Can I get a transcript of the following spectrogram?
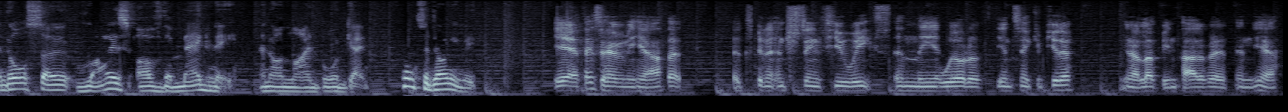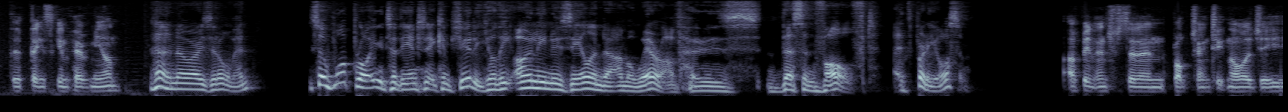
and also Rise of the Magni, an online board game. Thanks for joining me. Yeah, thanks for having me here, Arthur. It's been an interesting few weeks in the world of the internet computer. You know, I love being part of it. And yeah, thanks again for having me on. no worries at all, man. So, what brought you to the internet computer? You're the only New Zealander I'm aware of who's this involved. It's pretty awesome. I've been interested in blockchain technology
